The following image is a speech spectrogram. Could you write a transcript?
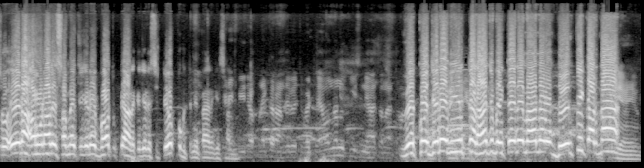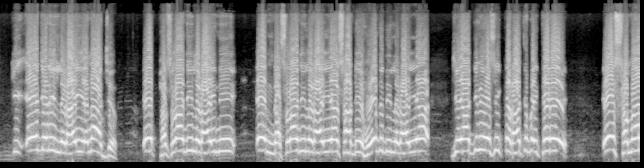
ਸੋ ਇਹਦਾ ਆਉਣ ਵਾਲੇ ਸਮੇਂ 'ਚ ਜਿਹੜੇ ਬਹੁਤ ਭਿਆਨਕ ਜਿਹੜੇ ਸਿੱਟੇ ਉਹ ਭੁਗਤਣੇ ਪੈਣਗੇ ਸਾਨੂੰ। ਵੀਰ ਆਪਣੇ ਘਰਾਂ ਦੇ ਵਿੱਚ ਬੈਠੇ ਆ ਉਹਨਾਂ ਨੂੰ ਕੀ ਸੁਨੇਹਾ ਚਾਹੁੰਦਾ ਚਾਹੁੰਦੇ ਵੇਖੋ ਜਿਹੜੇ ਵੀਰ ਘਰਾਂ 'ਚ ਬੈਠੇ ਨੇ ਮੈਂ ਉਹਨਾਂ ਨੂੰ ਬੇਨਤੀ ਕਰਦਾ ਕਿ ਇਹ ਜਿਹੜੀ ਲੜਾਈ ਹੈ ਨਾ ਅੱਜ ਇਹ ਫਸਲਾਂ ਦੀ ਲੜਾਈ ਨਹੀਂ ਇਹ ਨਸਲਾਂ ਦੀ ਲੜਾਈ ਆ ਸਾਡੀ ਹੋਂਦ ਦੀ ਲੜਾਈ ਆ। ਜੇ ਅੱਜ ਵੀ ਅਸੀਂ ਘਰਾਂ 'ਚ ਬੈਠੇ ਰਹੇ ਇਹ ਸਮਾਂ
